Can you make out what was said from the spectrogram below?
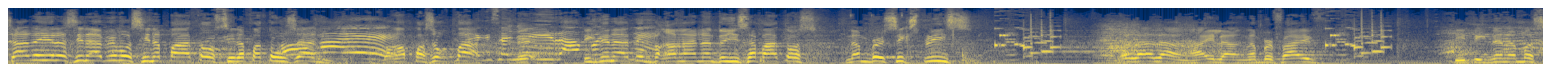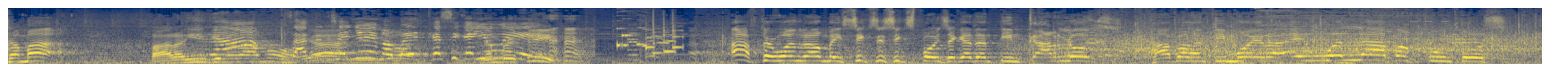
Sana yun ang sinabi mo, sinapatos, sinapatusan. Oo nga eh. Baka pasok pa. Hirapan Tignan yun natin, eh. baka nga nandun yung sapatos. Number six, please. Wala lang, high lang. Number five. Titignan na masama. Parang yung ginawa mo. Sabi ko sa inyo eh, mabait kasi kayo Number eh. three. After one round, may 66 points agad ang Team Carlos. Habang ang Team Moira ay wala pang puntos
